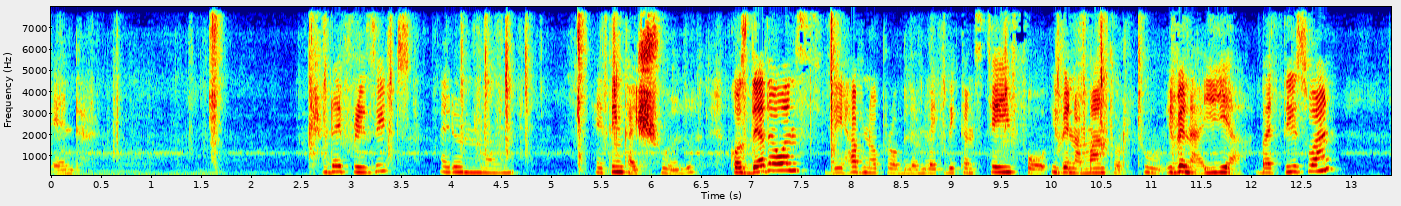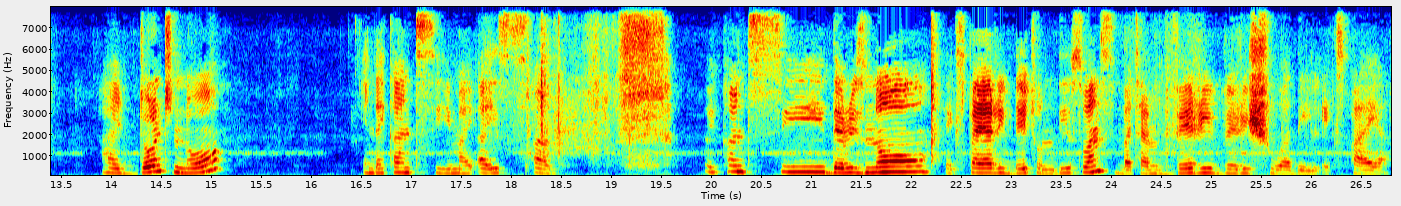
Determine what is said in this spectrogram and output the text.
And should I freeze it? I don't know. I think I should. Because the other ones, they have no problem. Like they can stay for even a month or two, even a year. But this one, I don't know. And I can't see. My eyes are I can't see there is no expiry date on these ones but I'm very very sure they'll expire.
